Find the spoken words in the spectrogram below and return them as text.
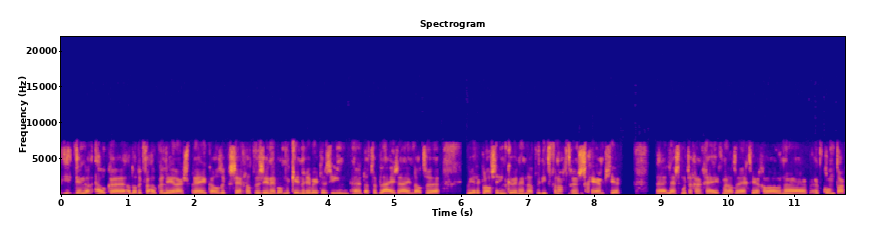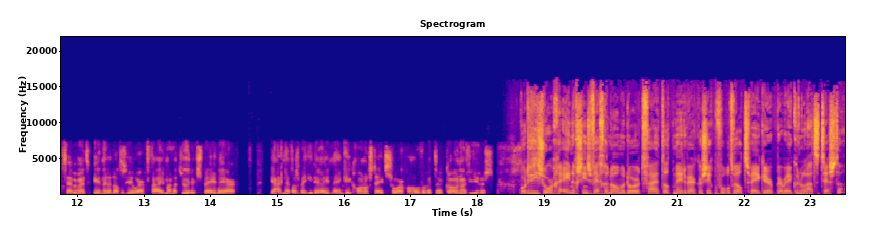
ik denk dat, elke, dat ik voor elke leraar spreek als ik zeg dat we zin hebben om de kinderen weer te zien. Uh, dat we blij zijn dat we weer de klas in kunnen en dat we niet van achter een schermpje uh, les moeten gaan geven. Maar dat we echt weer gewoon uh, contact hebben met de kinderen. Dat is heel erg fijn. Maar natuurlijk spelen er ja, net als bij iedereen denk ik, gewoon nog steeds zorgen over het coronavirus. Worden die zorgen enigszins weggenomen door het feit dat medewerkers zich bijvoorbeeld wel twee keer per week kunnen laten testen?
